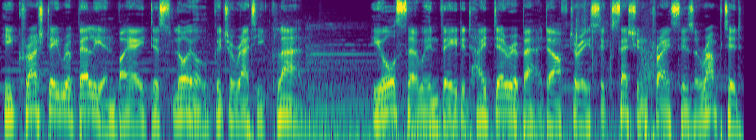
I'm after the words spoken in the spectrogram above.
He crushed a rebellion by a disloyal Gujarati clan he also invaded Hyderabad after a succession crisis erupted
